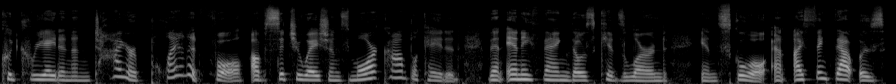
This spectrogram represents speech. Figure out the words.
could create an entire planet full of situations more complicated than anything those kids learned in school. And I think that was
